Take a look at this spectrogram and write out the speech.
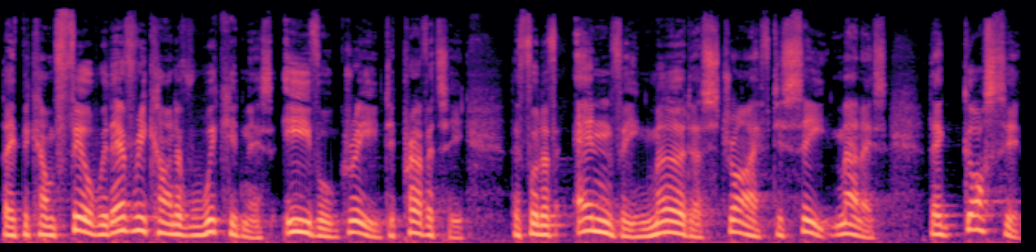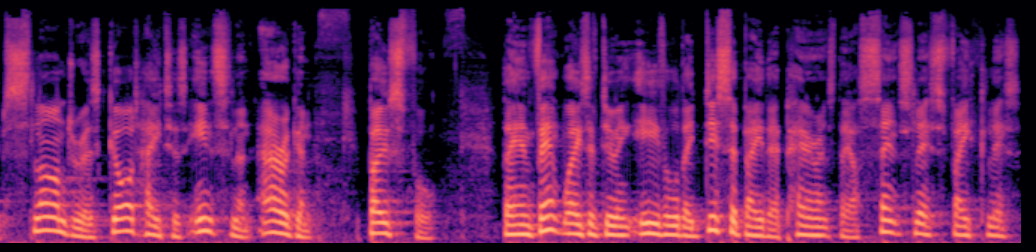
They've become filled with every kind of wickedness, evil, greed, depravity. They're full of envy, murder, strife, deceit, malice. They're gossips, slanderers, God haters, insolent, arrogant, boastful. They invent ways of doing evil. They disobey their parents. They are senseless, faithless,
